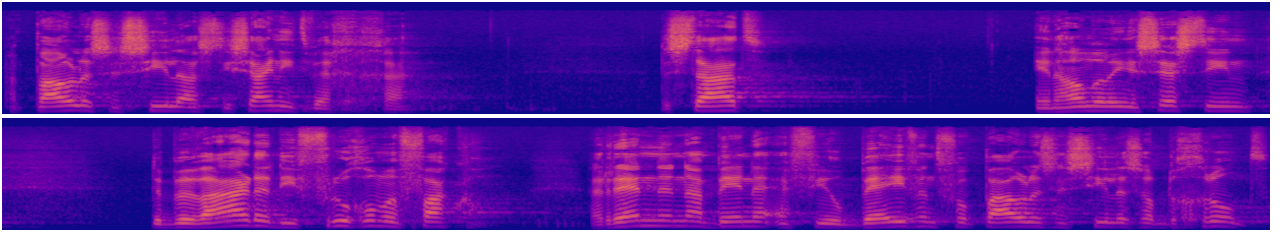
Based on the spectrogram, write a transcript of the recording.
Maar Paulus en Silas, die zijn niet weggegaan. Er staat in Handelingen 16, de bewaarder die vroeg om een fakkel, rende naar binnen en viel bevend voor Paulus en Silas op de grond.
